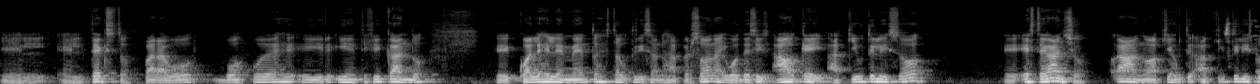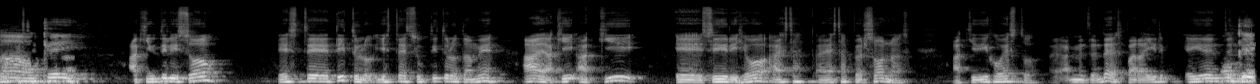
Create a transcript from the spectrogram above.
el, el texto para vos, vos podés ir identificando eh, cuáles elementos está utilizando esa persona y vos decís, ah, ok, aquí utilizó eh, este gancho. Ah, no, aquí, aquí utilizó Ah, este- ok. aquí utilizó este título y este subtítulo también. Ah, aquí, aquí eh, se dirigió a estas, a estas personas. Aquí dijo esto. Ah, ¿Me entendés? Para ir, ir Ok, entendiendo.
